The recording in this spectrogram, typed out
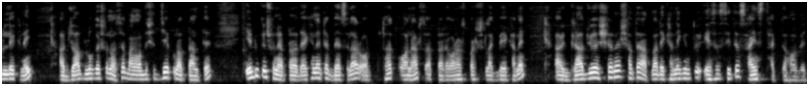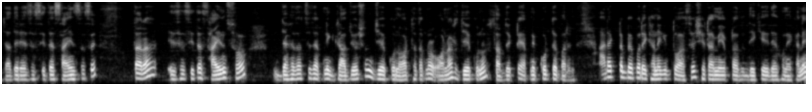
উল্লেখ নেই। আর জব লোকেশন আছে বাংলাদেশের যে কোনো প্রান্তে। এডুকেশনে আপনারা দেখেন, এটা ব্যাচেলার অর্থাৎ অনার্স আপনার অনার্স পাস লাগবে এখানে। আর গ্রাজুয়েশনের সাথে আপনার এখানে কিন্তু এসএসসিতে সায়েন্স থাকতে হবে। যাদের এসএসসিতে সায়েন্স আছে তারা এসএসসিতে সায়েন্স সহ দেখা যাচ্ছে যে আপনি গ্রাজুয়েশন যে কোনো, অর্থাৎ আপনার অনার্স যে কোনো সাবজেক্টে আপনি করতে পারেন। আর একটা ব্যাপার এখানে কিন্তু আছে, সেটা আমি আপনাদের দেখিয়ে দেখুন এখানে।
